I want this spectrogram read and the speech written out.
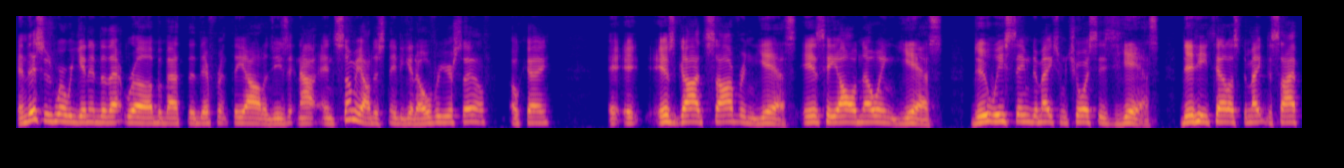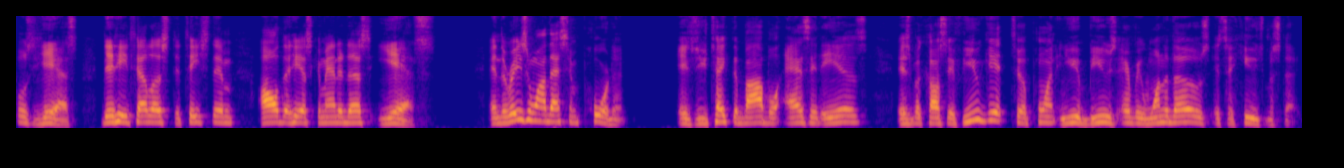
And this is where we get into that rub about the different theologies. Now, and some of y'all just need to get over yourself, okay? It, it, is God sovereign? Yes. Is He all knowing? Yes. Do we seem to make some choices? Yes. Did He tell us to make disciples? Yes. Did He tell us to teach them all that He has commanded us? Yes. And the reason why that's important is you take the Bible as it is, is because if you get to a point and you abuse every one of those, it's a huge mistake.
